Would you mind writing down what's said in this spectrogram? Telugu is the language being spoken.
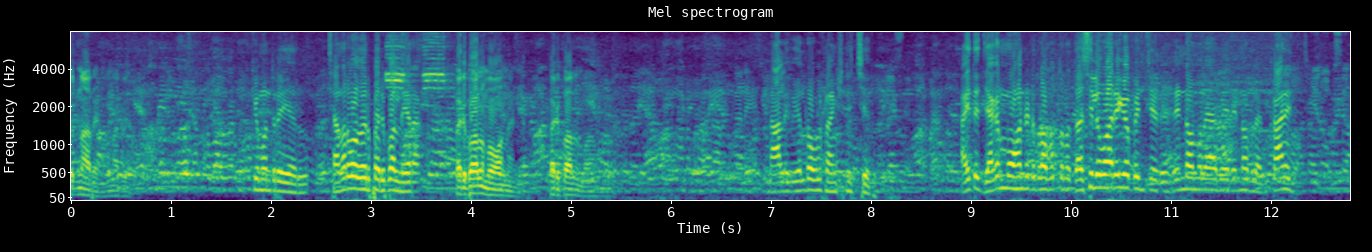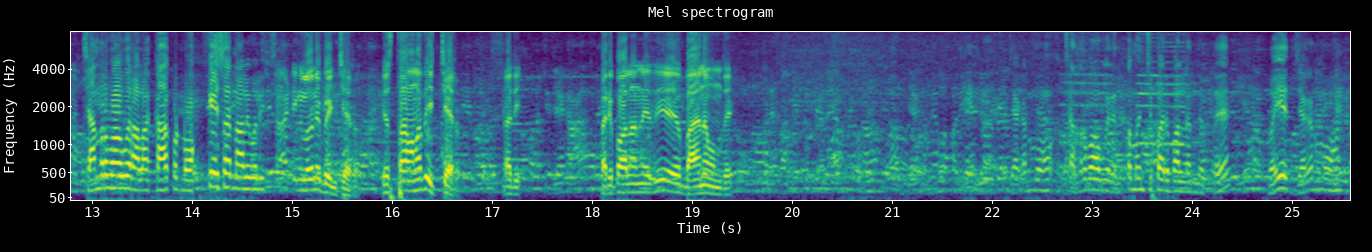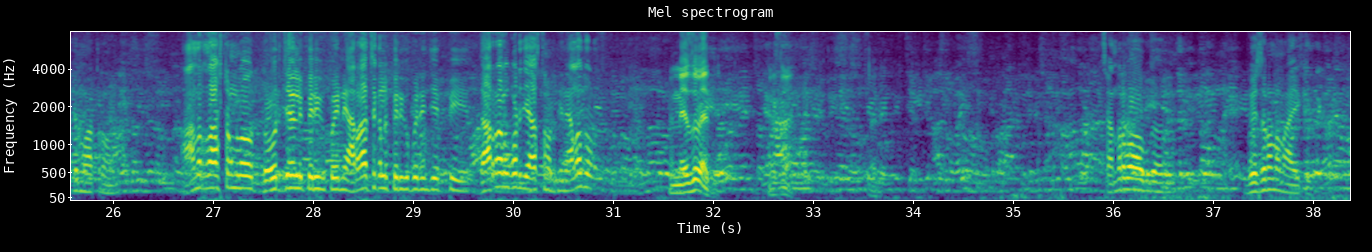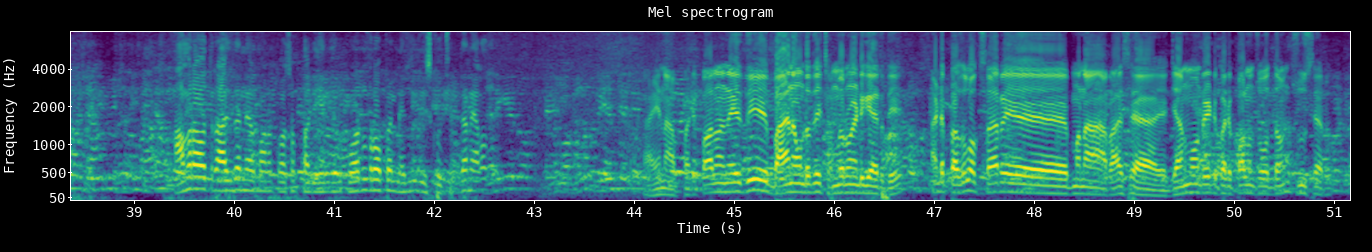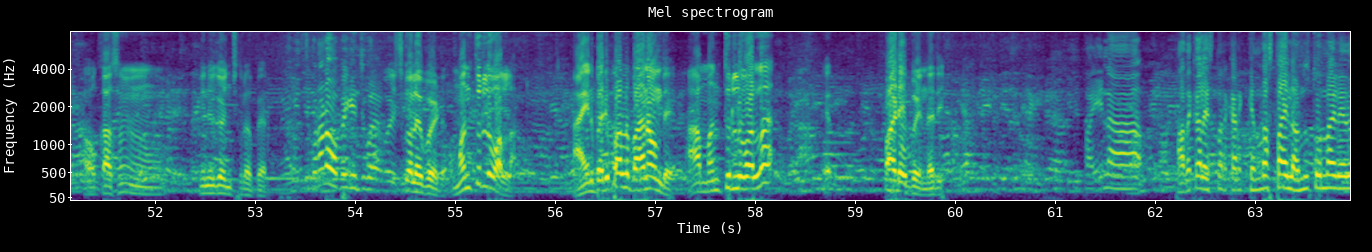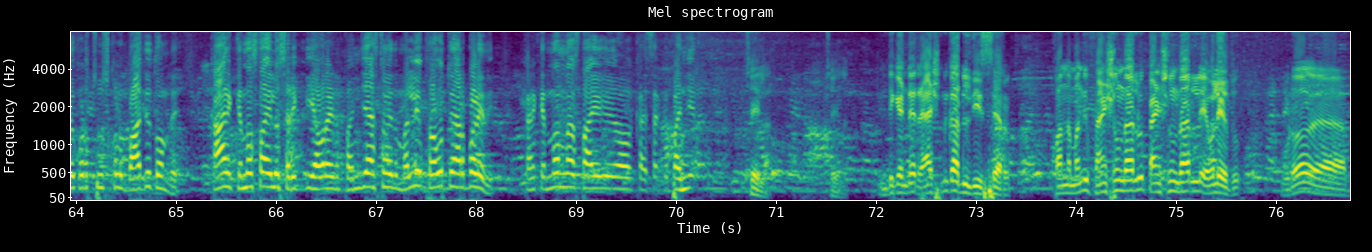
సూర్యనారాయణ ముఖ్యమంత్రి అయ్యారు. చంద్రబాబు గారి పరిపాలన పరిపాలన బాగుందండి. పరిపాలన బాగుంది. నాలుగు వేల రూపాయలు పెన్షన్ ఇచ్చారు. అయితే జగన్మోహన్ రెడ్డి ప్రభుత్వంలో దశల వారీగా పెంచాడు రెండు వందల యాభై రెండు వందల యాభై. కానీ చంద్రబాబు గారు అలా కాకుండా ఒకేసారి నాలుగు వేలు స్టార్టింగ్లోనే పెంచారు. ఇస్తామన్నది ఇచ్చారు. అది పరిపాలన అనేది బాగానే ఉంది. జగన్మోహన్ చంద్రబాబు గారు ఎంత మంచి పరిపాలన అందంటే వైఎస్ జగన్మోహన్ రెడ్డి మాత్రం ఆంధ్ర రాష్ట్రంలో దౌర్జన్యాలు పెరిగిపోయినాయి అరాచకాలు పెరిగిపోయినాయని చెప్పి ధర్నాలు కూడా చేస్తున్నారు. దీన్ని ఎలా నిజమే చంద్రబాబు గారు విజరణ నాయకుడు. అమరావతి రాజధాని నిర్మాణం కోసం పదిహేను వేల కోట్ల రూపాయలు నిధులు తీసుకొచ్చారు దాన్ని ఎలా? ఆయన పరిపాలన అనేది బాగానే ఉండదు చంద్రబాబు నాయుడు గారిది. అంటే ప్రజలు ఒకసారి మన రాసే జగన్మోహన్ రెడ్డి పరిపాలన చూద్దామని చూశారు. అవకాశం వినియోగించుకోలేకపోయారు. ఉపయోగించుకోలేకపోయాడు. మంత్రుల వల్ల. ఆయన పరిపాలన బాగానే ఉంది. ఆ మంత్రుల వల్ల పాడైపోయింది అది. పైన పథకాలు ఇస్తున్నారు. కానీ కింద స్థాయిలో అందుతున్నాయో లేదో కూడా చూసుకోవడం బాధ్యత ఉంది. కానీ కింద స్థాయిలో సరిగ్గా ఎవరైనా పని చేస్తాం మళ్ళీ ప్రభుత్వం ఏర్పడేది. కానీ కింద ఉన్న స్థాయి సరిగ్గా పని చేయలేదు. చేయలే చేయలే. ఎందుకంటే రేషన్ కార్డులు తీశారు. కొంతమంది పెన్షన్దారులు పెన్షన్దారులు ఇవ్వలేదు. ఇప్పుడు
